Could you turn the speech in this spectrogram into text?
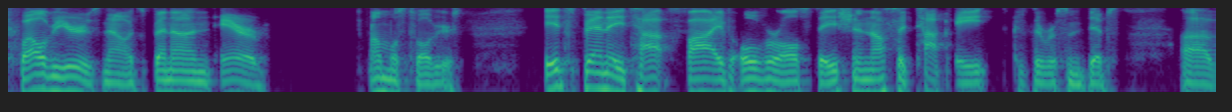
12 years now. It's been on air almost 12 years. It's been a top five overall station. I'll say top eight because there were some dips. Uh,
